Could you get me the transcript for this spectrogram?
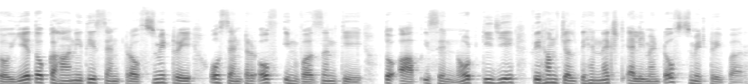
तो ये तो कहानी थी सेंटर ऑफ़ सिमिट्री और सेंटर ऑफ़ इन्वर्जन की। तो आप इसे नोट कीजिए, फिर हम चलते हैं नेक्स्ट एलिमेंट ऑफ़ सिमिट्री पर।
